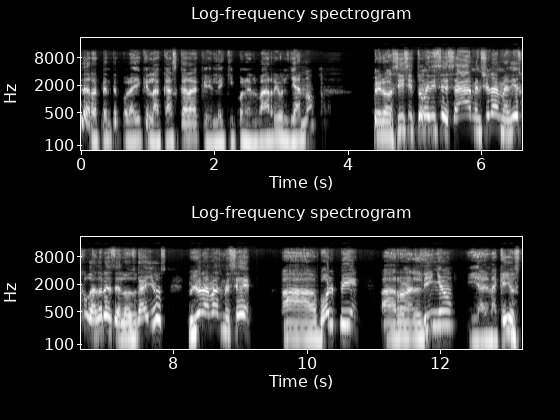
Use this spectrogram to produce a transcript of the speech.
de repente por ahí que la cáscara, que el equipo en el barrio, el llano. Pero sí, si tú me dices, ah, mencióname a 10 jugadores de los gallos, pues yo nada más me sé a Volpi, a Ronaldinho y en aquellos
